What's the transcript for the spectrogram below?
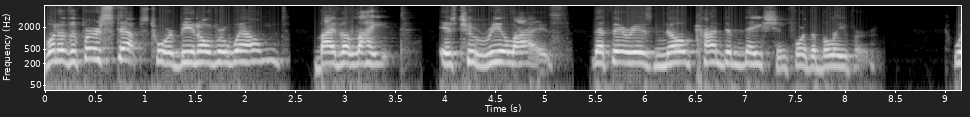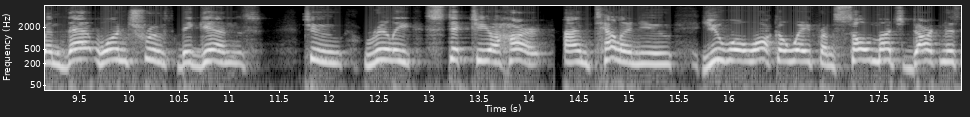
One of the first steps toward being overwhelmed by the light is to realize that there is no condemnation for the believer. When that one truth begins to really stick to your heart, I'm telling you, you will walk away from so much darkness,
